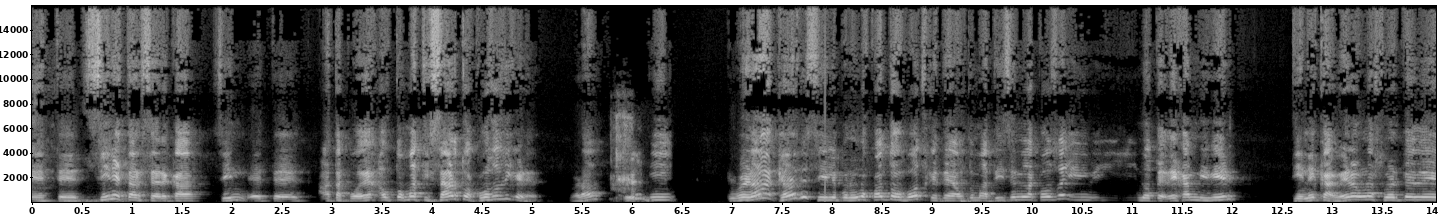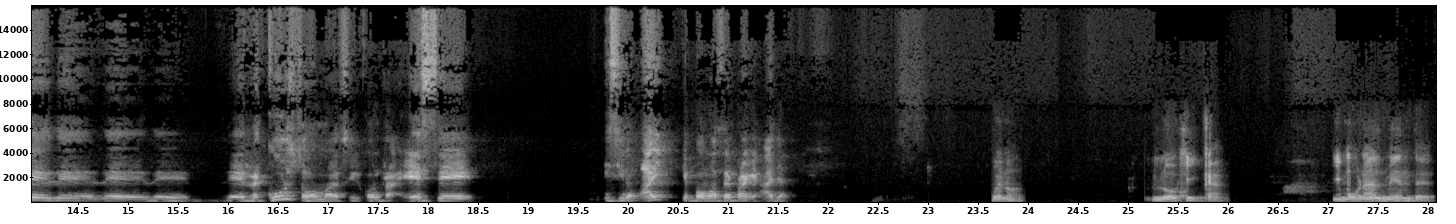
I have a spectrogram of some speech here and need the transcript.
este, sin estar cerca, sin, este, hasta poder automatizar tu acoso si querés, ¿verdad? Y, ¿verdad? Claro que sí, le pones unos cuantos bots que te automaticen la cosa y, no te dejan vivir, tiene que haber alguna suerte de, de, de, de, de recurso, vamos a decir, contra ese y si no hay, ¿qué podemos hacer para que haya? Bueno, lógica y moralmente,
